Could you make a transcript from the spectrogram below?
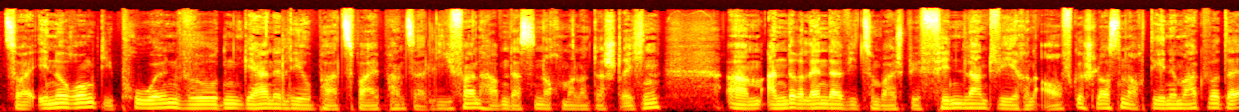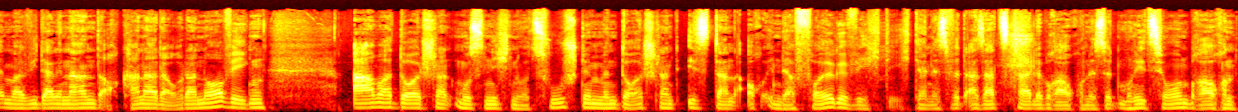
Zur Erinnerung, die Polen würden gerne Leopard 2 Panzer liefern, haben das nochmal unterstrichen. Ähm, andere Länder wie zum Beispiel Finnland wären aufgeschlossen. Auch Dänemark wird da immer wieder genannt, auch Kanada oder Norwegen. Aber Deutschland muss nicht nur zustimmen, Deutschland ist dann auch in der Folge wichtig, denn es wird Ersatzteile brauchen, es wird Munition brauchen.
